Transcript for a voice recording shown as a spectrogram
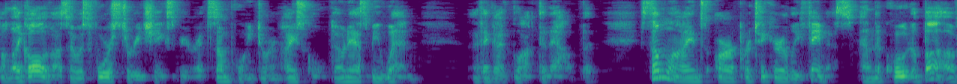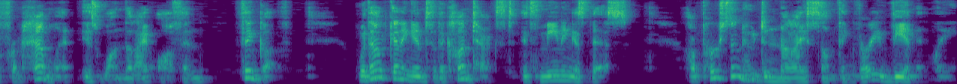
but like all of us, I was forced to read Shakespeare at some point during high school. Don't ask me when. I think I've blocked it out, but some lines are particularly famous, and the quote above from Hamlet is one that I often think of. Without getting into the context, its meaning is this A person who denies something very vehemently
